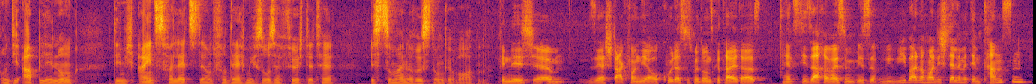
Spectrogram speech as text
und die Ablehnung, die mich einst verletzte und vor der ich mich so sehr fürchtete, ist zu meiner Rüstung geworden. Finde ich ähm, sehr stark von dir, auch cool, dass du es mit uns geteilt hast. Jetzt die Sache, weißt du, wie, wie war nochmal die Stelle mit dem Tanzen?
